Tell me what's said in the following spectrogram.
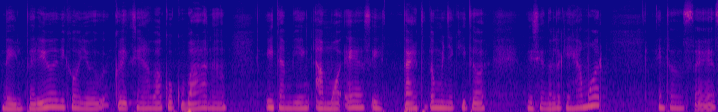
del periódico. Yo coleccionaba cubano y también amor es y están estos dos muñequitos diciendo lo que es amor. Entonces,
